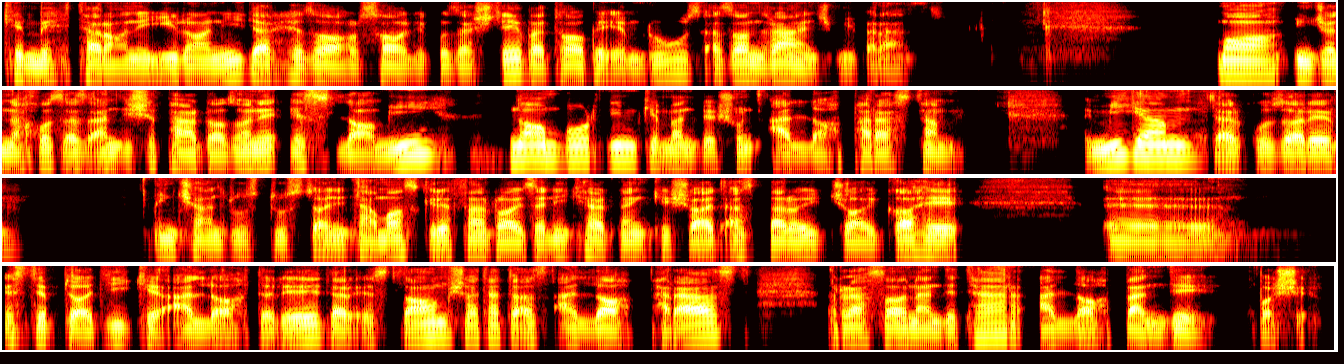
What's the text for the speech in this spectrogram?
که مهتران ایرانی در هزار سال گذشته و تا به امروز از آن رنج می‌برند. ما اینجا نخست از اندیشه پردازان اسلامی نام بردیم که من بهشون الله پرستم. میگم در گذار این چند روز دوستانی تماس گرفتن رایزنی کردن که شاید از برای جایگاه استبدادی که الله داره در اسلام شاید حتی از الله پرست رساننده تر الله بنده باشه.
